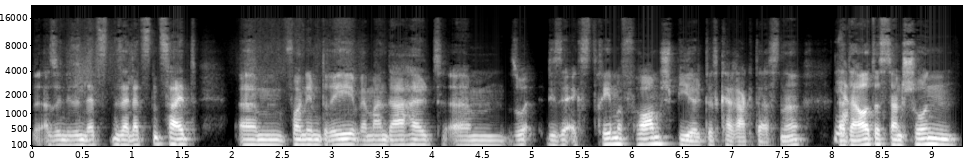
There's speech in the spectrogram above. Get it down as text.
also in diesen letzten, dieser letzten Zeit ähm, von dem Dreh, wenn man da halt ähm, so diese extreme Form spielt des Charakters, ne, da Ja. dauert es dann schon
